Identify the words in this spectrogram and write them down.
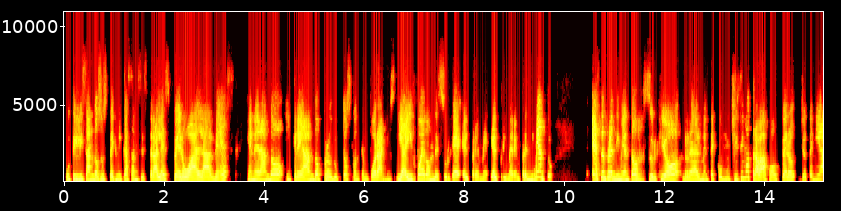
utilizando sus técnicas ancestrales, pero a la vez generando y creando productos contemporáneos. Y ahí fue donde surge el, primer emprendimiento este emprendimiento surgió realmente con muchísimo trabajo, pero yo tenía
